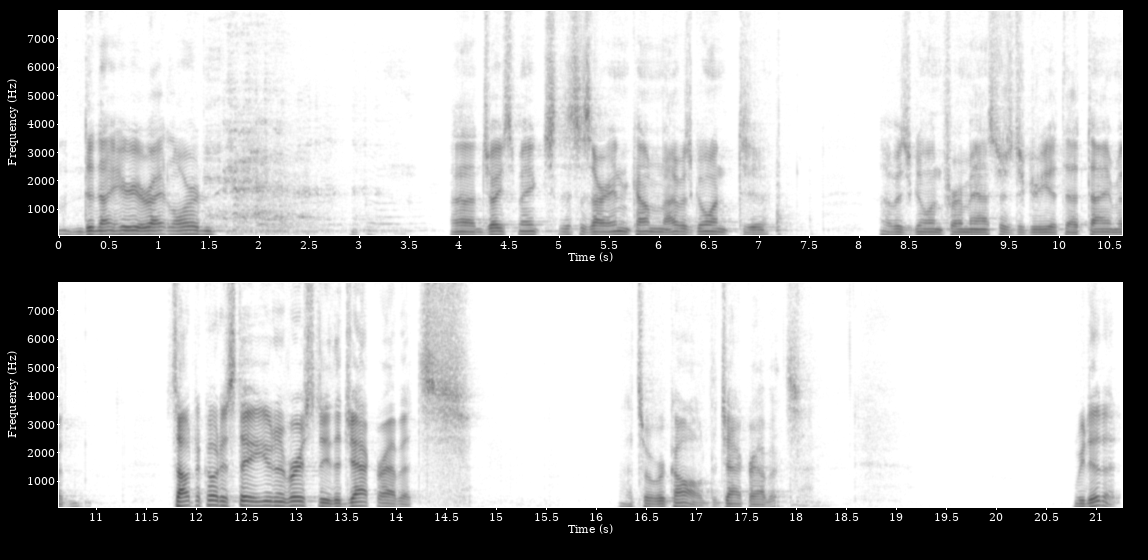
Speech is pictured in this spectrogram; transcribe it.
Did I hear you right, Lord? Uh, Joyce makes this is our income. I was going to, I was going for a master's degree at that time at South Dakota State University, the Jackrabbits. That's what we're called, the Jackrabbits. We did it.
